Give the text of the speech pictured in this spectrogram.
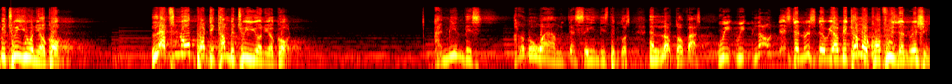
Come between you and your God. Let nobody come between you and your God. I mean this. I don't know why I'm just saying this thing because a lot of us, we, we now this generation, we have become a confused generation.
